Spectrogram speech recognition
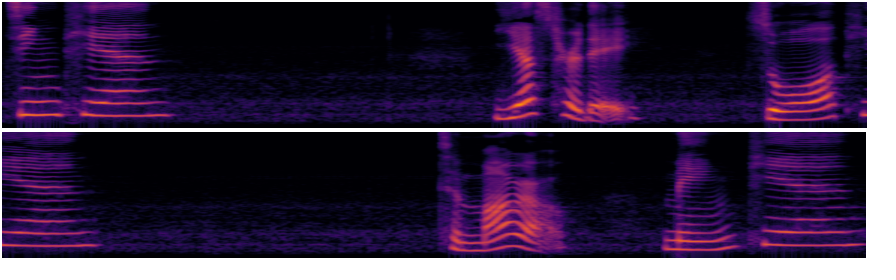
今天 yesterday 昨天 tomorrow 明天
